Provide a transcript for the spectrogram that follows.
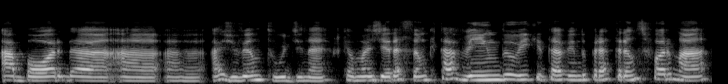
aborda a, a, a juventude, né? Porque é uma geração que está vindo e que está vindo para transformar,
